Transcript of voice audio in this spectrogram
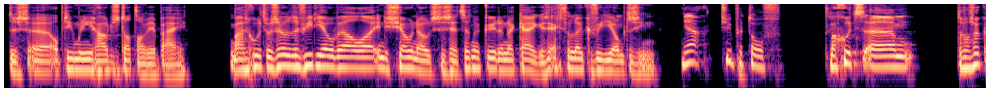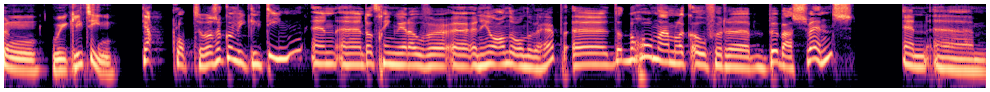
Dus eh, op die manier houden ze dat dan weer bij. Maar goed, we zullen de video wel eh, in de show notes zetten. Dan kun je er naar kijken. Het is echt een leuke video om te zien. Ja, super tof. Maar goed, ehm, er was ook een weekly 10. Ja, klopt. Er was ook een weekly 10 en eh, dat ging weer over eh, een heel ander onderwerp. Dat begon namelijk over Bubba Svens. En ehm,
